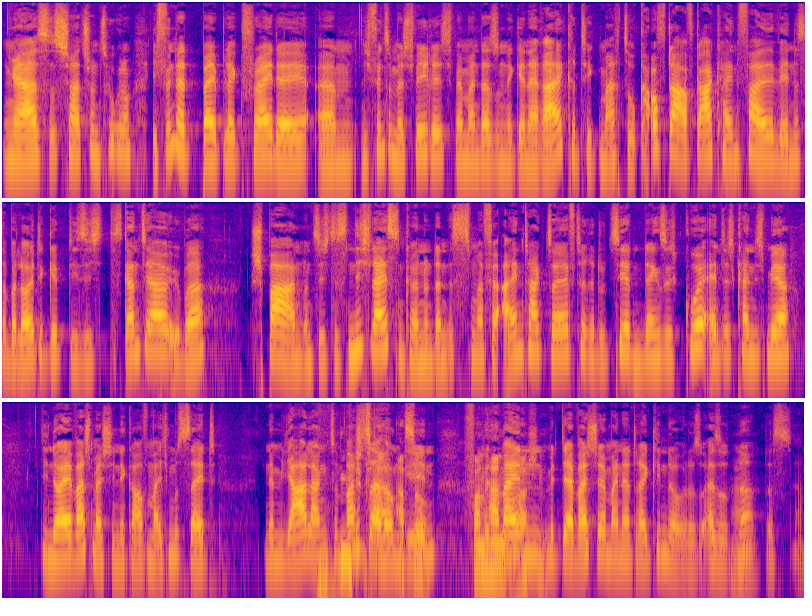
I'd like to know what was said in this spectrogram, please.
Ja, es ist hat schon zugenommen. Ich finde halt bei Black Friday, ähm, ich finde es immer schwierig, wenn man da so eine Generalkritik macht, so kauft da auf gar keinen Fall, wenn es aber Leute gibt, die sich das ganze Jahr über sparen und sich das nicht leisten können und dann ist es mal für einen Tag zur Hälfte reduziert und denken sich, cool, endlich kann ich mir die neue Waschmaschine kaufen, weil ich muss seit einem Jahr lang zum Mit- Waschsalon ach so, gehen Von mit, Hand meinen, mit der Wäsche meiner drei Kinder oder so. Also, ne, das, ja.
